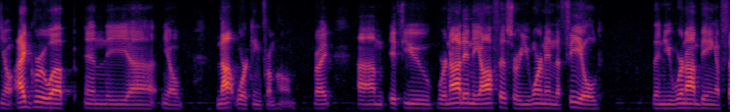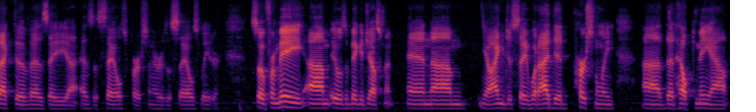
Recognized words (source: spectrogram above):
You know, I grew up in the, uh, you know, not working from home, right? Um, if you were not in the office or you weren't in the field, then you were not being effective as a uh, as a salesperson or as a sales leader. So for me, um, it was a big adjustment, and um, you know I can just say what I did personally uh, that helped me out.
